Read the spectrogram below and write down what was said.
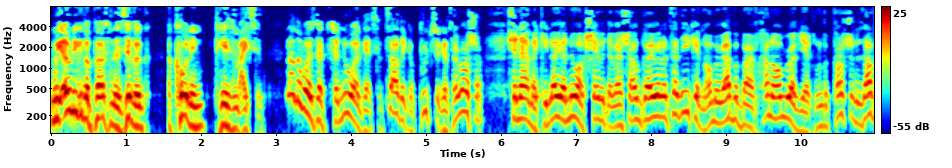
we only give a person a zivug according to his maisim. In other words, that Tsanua gets a Tzadik, a Putza gets a Rosha. Shenema, ki lo yanuach shevet the Resha, al goyim al Tzadikim. Omer Rabba Bar Chana Omer Rav Yechon, the Koshan is av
